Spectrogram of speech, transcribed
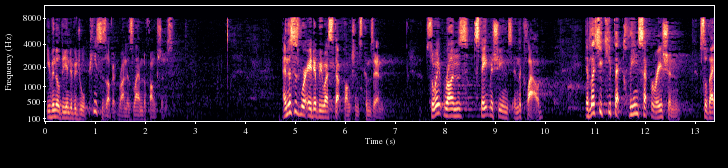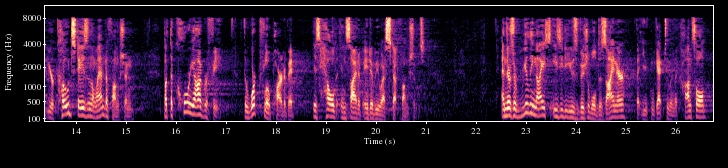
even though the individual pieces of it run as Lambda functions. And this is where AWS Step Functions comes in. So it runs state machines in the cloud. It lets you keep that clean separation so that your code stays in the Lambda function, but the choreography, the workflow part of it, is held inside of AWS Step Functions. And there's a really nice, easy to use visual designer that you can get to in the console.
